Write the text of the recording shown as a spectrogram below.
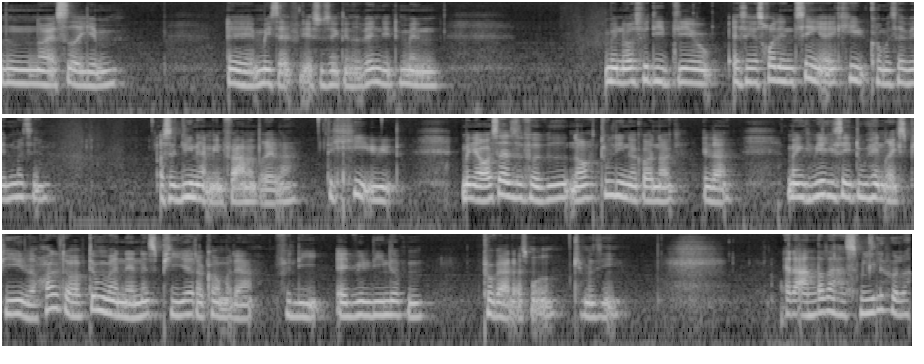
når jeg sidder hjemme. Øh, mest af alt, fordi jeg synes ikke, det er nødvendigt, men, men også fordi det er jo, altså jeg tror, det er en ting, jeg ikke helt kommer til at vende mig til. Og så ligner jeg min far med briller. Det er helt vildt. Men jeg har også altid fået at vide, nå, du ligner godt nok. Eller man kan virkelig se, at du er Henriks pige. Eller hold da op, det må være Nannas piger, der kommer der. Fordi at vi ligner dem på hver deres måde, kan man sige. Er der andre, der har smilehuller?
